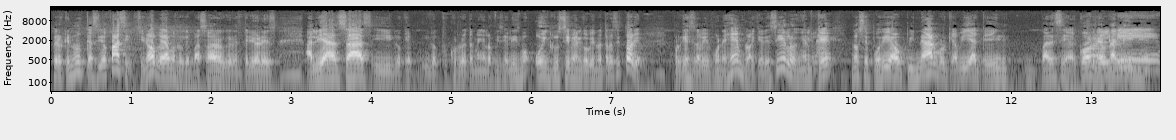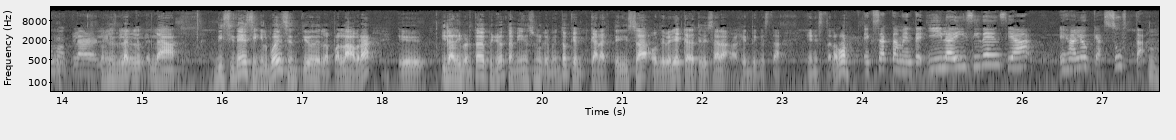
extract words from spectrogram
pero que nunca ha sido fácil. Si no, veamos lo que pasó con anteriores alianzas y lo, que, lo que ocurrió también en el oficialismo, o inclusive en el gobierno transitorio, porque ese también fue un ejemplo, hay que decirlo, en el que no se podía opinar porque había que ir, parece, acorde a una línea. Claro entonces, la, disidencia, en el buen sentido de la palabra, eh, y la libertad de opinión también es un elemento que caracteriza o debería caracterizar a, gente que está en esta labor. Exactamente. Y la disidencia es algo que asusta. Mm.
